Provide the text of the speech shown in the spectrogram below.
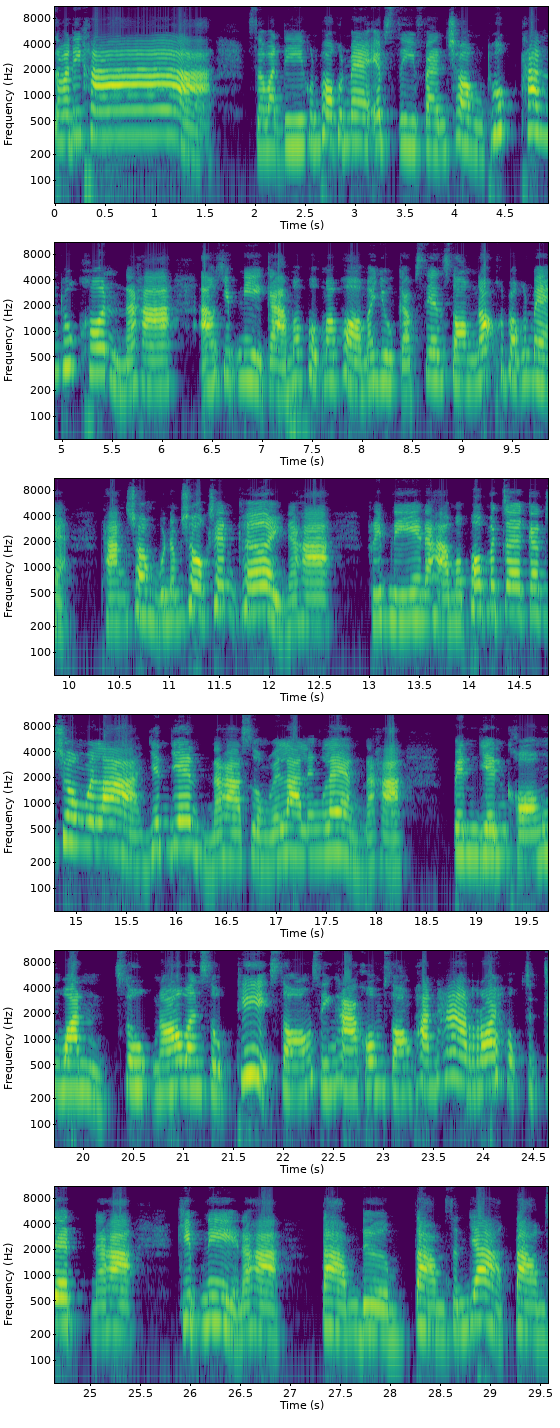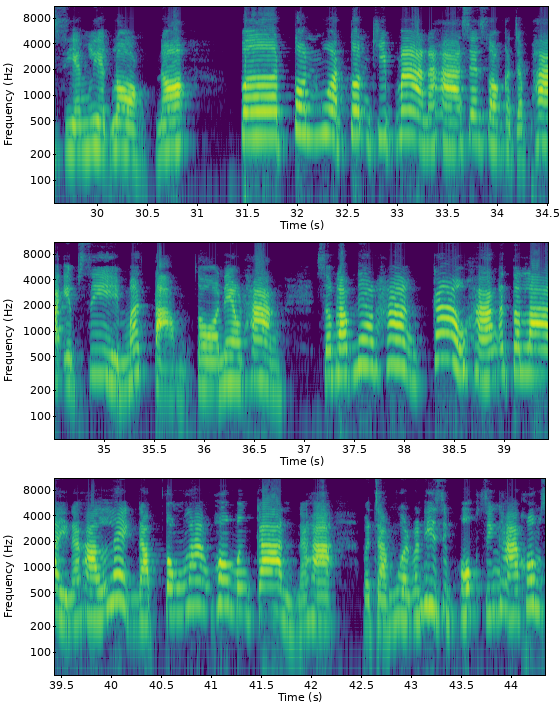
สวัสดีค่ะ สวัสดีคุณพ่อคุณแม่ FC แฟนช่องทุกท่านทุกคนนะคะ เอาคลิปนี้กะมาพบมาพอมาอยู่กับเซียนซองเนาะคุณพ่อคุณแม่ ทางช่องบุญนำโชคเช่นเคยนะคะ คลิปนี้นะคะมาพบมาเจอกันช่วงเวลาเย็นๆนะคะส่วงเวลาแรงๆนะคะ เป็นเย็นของวันศุกร์เนาะวันศุกร์ที่ 2 สิงหาคม 2567 นะคะ คลิปนี้นะคะ ตามเดิม ตามสัญญา ตามเสียงเรียกร้องเนาะเปิดต้นงวดต้นคลิปมานะคะ เส้นซองกับจะพา FC มาตามต่อแนวทางสำหรับแนวทาง 9 หางอันตรายนะคะ เลขดับตรงล่างพ่อเมืองกันนะคะ ประจำงวดวันที่ 16 สิงหาคม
